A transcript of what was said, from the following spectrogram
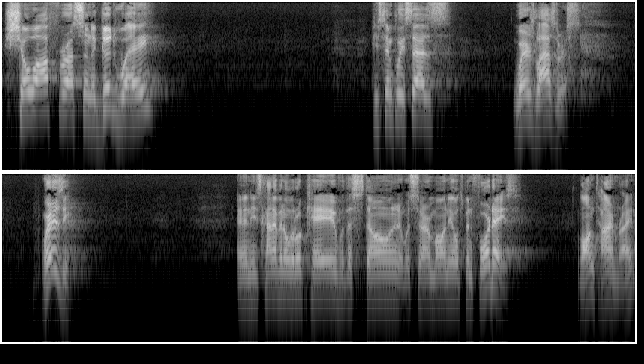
show off for us in a good way, he simply says, Where's Lazarus? Where is he? And he's kind of in a little cave with a stone, and it was ceremonial. It's been four days. Long time, right?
